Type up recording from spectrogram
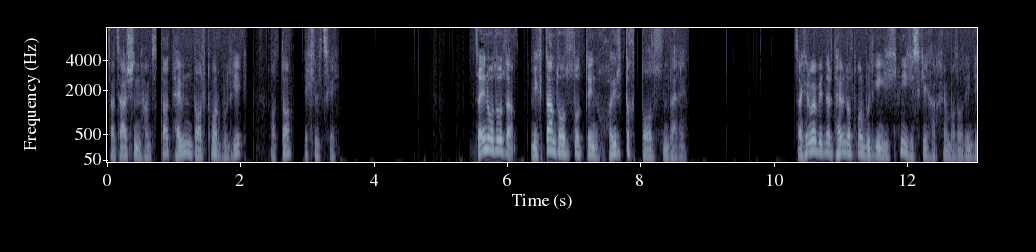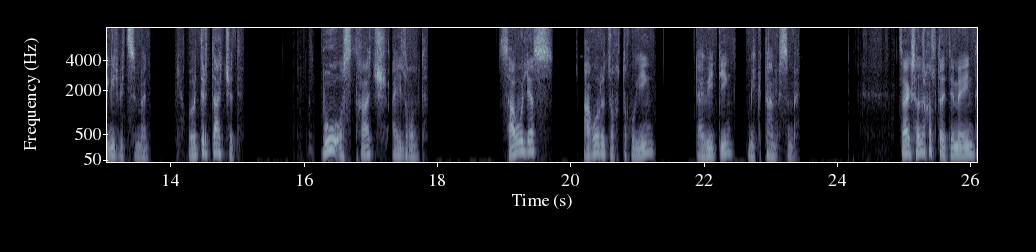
За цааш нь хамтдаа 57 дугаар бүлгийг одоо эхлүүлцгээе. За энэ бол Мигтам дуулуудын 2 дахь дуулал байгаа юм. За хэрвээ бид нэр 57 дугаар бүлгийн эхний хэсгийг харах юм бол энд ингэж бичсэн байна. Удирдаачд бүү устгаач аялгуунд Саулиас агуур зүхтах үеийн Давидын Мигтам гэсэн байна. За их сонирхолтой тийм ээ энд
